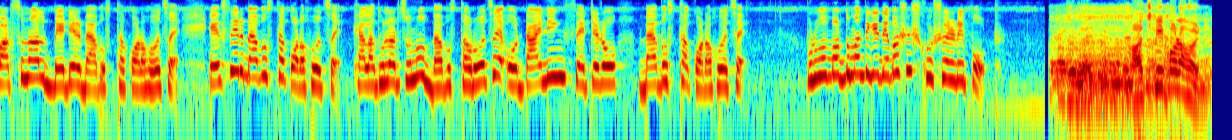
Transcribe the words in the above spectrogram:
পার্সোনাল বেডের ব্যবস্থা করা হয়েছে। এসির ব্যবস্থা করা হয়েছে। খেলাধুলার জন্য ব্যবস্থা রয়েছে ও ডাইনিং সেটেরও ব্যবস্থা করা হয়েছে। পূর্ব বর্ধমান থেকে দেবাশিস ঘোষের রিপোর্ট। আজকে করা হয়নি।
